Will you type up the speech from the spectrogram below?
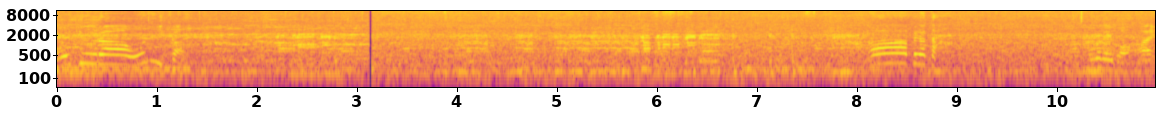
レギュラー鬼かあーペカったここでいこう。はい。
